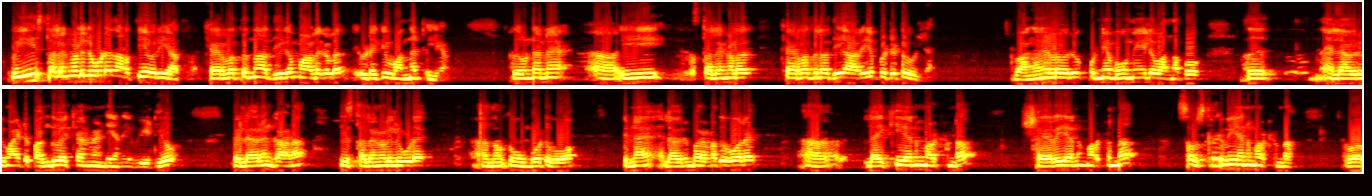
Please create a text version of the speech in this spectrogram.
അപ്പൊ ഈ സ്ഥലങ്ങളിലൂടെ നടത്തിയ ഒരു യാത്ര. കേരളത്തിൽ നിന്ന് അധികം ആളുകൾ ഇവിടേക്ക് വന്നിട്ടില്ല. അതുകൊണ്ട് തന്നെ ഈ സ്ഥലങ്ങൾ കേരളത്തിൽ അധികം അറിയപ്പെട്ടിട്ടുമില്ല. അപ്പൊ അങ്ങനെയുള്ള ഒരു പുണ്യഭൂമിയിൽ വന്നപ്പോൾ അത് എല്ലാവരുമായിട്ട് പങ്കുവെക്കാൻ വേണ്ടിയാണ് ഈ വീഡിയോ. അപ്പൊ എല്ലാവരും കാണാം. ഈ സ്ഥലങ്ങളിലൂടെ നമുക്ക് മുമ്പോട്ട് പോവാം. പിന്നെ എല്ലാവരും പറയണത് പോലെ ലൈക്ക് ചെയ്യാനും മറക്കണ്ട ഷെയർ ചെയ്യാനും മറക്കണ്ട സബ്സ്ക്രൈബ് ചെയ്യാനും മറക്കണ്ട. അപ്പോൾ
